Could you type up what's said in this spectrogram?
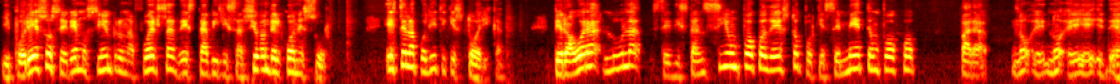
Y por eso seremos siempre una fuerza de estabilización del Cone Sur. Esta es la política histórica. Pero ahora Lula se distancia un poco de esto porque se mete un poco para, no, eh, no eh, eh,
